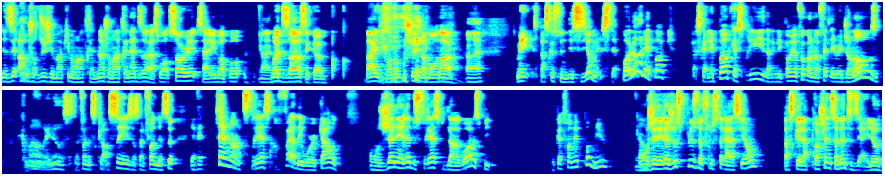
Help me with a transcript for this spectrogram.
de dire ah aujourd'hui j'ai manqué mon entraînement je vais m'entraîner à 10h à soir sorry ça arrivera pas Ouais. moi 10h c'est comme bye je m'en vais me coucher dans mon heure Ouais. Mais c'est parce que c'est une décision mais c'était pas là à l'époque parce qu'à l'époque esprit dans les premières fois qu'on a fait les regionals comment ben là ça serait le fun de se classer ça serait le fun de ça il y avait tellement de stress à refaire des workouts on générait du stress puis de l'angoisse puis on performait pas mieux Non. on générait juste plus de frustration parce que la prochaine semaine, tu dis, hey là,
